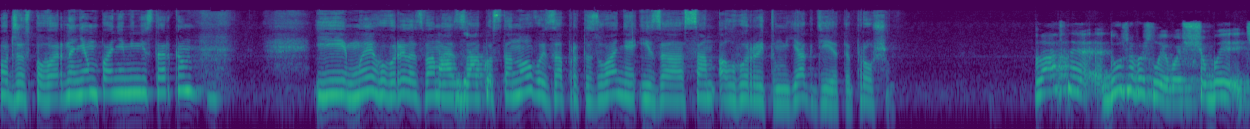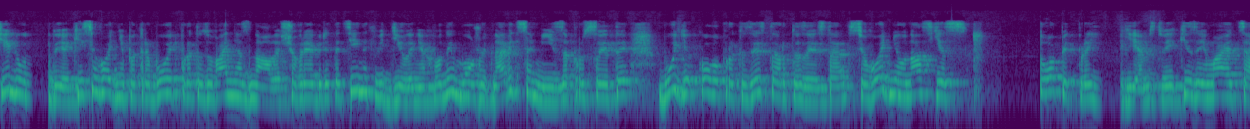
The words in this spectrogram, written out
Отже, з поверненням, пані міністерка. І ми говорили з вами Так, за дякую. постанови, за протезування і за сам алгоритм. Як діяти? Прошу. Власне, дуже важливо, щоб ті люди, які сьогодні потребують протезування, знали, що в реабілітаційних відділеннях вони можуть навіть самі запросити будь-якого протезиста-ортезиста. Сьогодні у нас є 100 підприємств, які займаються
